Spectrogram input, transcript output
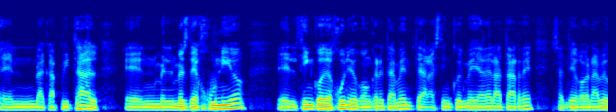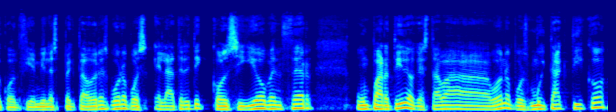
en la capital en el mes de junio, el 5 de junio concretamente a las 5 y media de la tarde, Santiago Bernabéu con 100.000 espectadores. Bueno, pues el Athletic consiguió vencer un partido que estaba, bueno, pues muy táctico,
